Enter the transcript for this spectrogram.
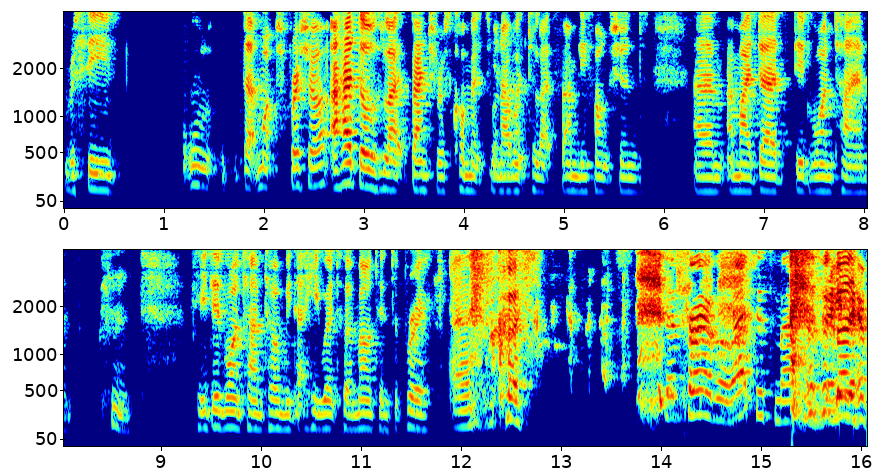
receive all that much pressure. I had those like banterous comments when I went to like family functions, um, and my dad did one time. He did one time tell me that he went to a mountain to pray uh, because the prayer of a righteous man. because,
